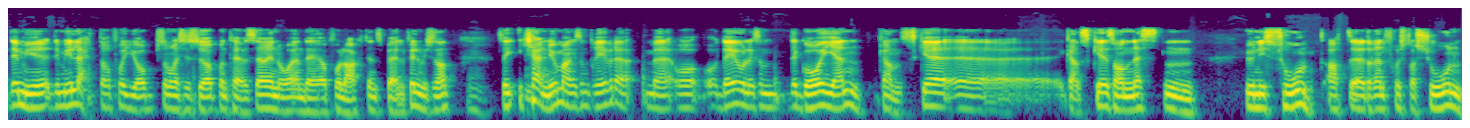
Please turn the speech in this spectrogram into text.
det, er mye, det, er mye, lettere å få jobb som regissør på en TV-serie nå enn det å få lagt en spillefilm. ikke sant? Mm. Så Jeg kjenner jo mange som driver det, med, og, og, det er jo liksom, det går igjen ganske, eh, ganske sånn nesten unisont at eh, det er en frustrasjon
